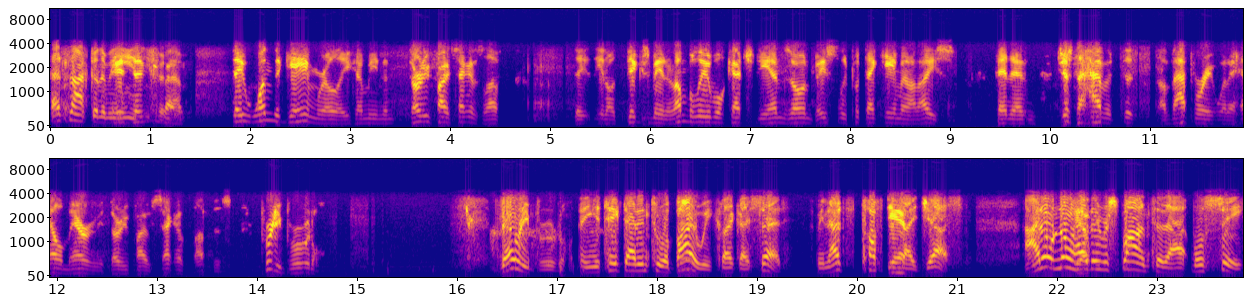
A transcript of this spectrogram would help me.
That's not going to be Yeah, easy for them. They won the game really. I mean, in 35 seconds left. They, you know, Diggs made an unbelievable catch in the end zone, basically put that game on ice, and then just to have it just evaporate with a hail mary with 35 seconds left is pretty brutal. Very brutal. And you take that into a bye week, like I said. I mean, that's tough to Yeah. digest. I don't know how they respond to that. We'll see.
